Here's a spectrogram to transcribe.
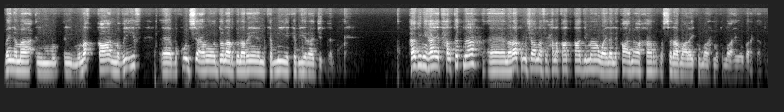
بينما المنقى النظيف آه، بكون سعره دولار دولارين كمية كبيرة جدا. هذه نهاية حلقتنا. آه، نراكم إن شاء الله في حلقات قادمة وإلى لقاء آخر. والسلام عليكم ورحمة الله وبركاته.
